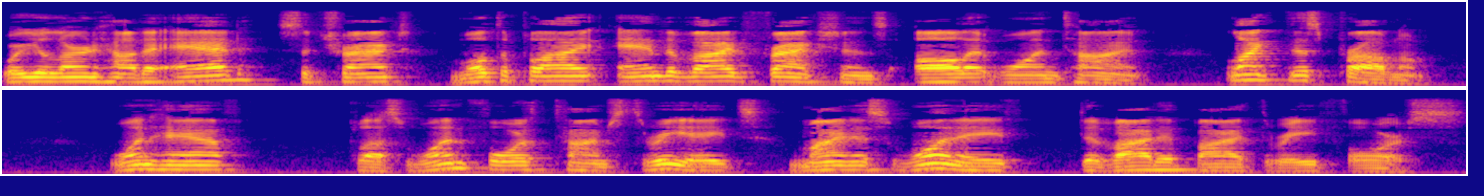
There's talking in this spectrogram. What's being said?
where you learn how to add, subtract, multiply, and divide fractions all at one time, like this problem. 1 half plus 1 fourth times 3 eighths minus 1 eighth divided by 3 fourths.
